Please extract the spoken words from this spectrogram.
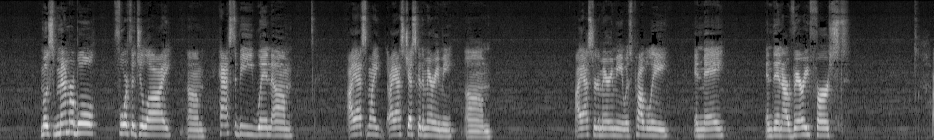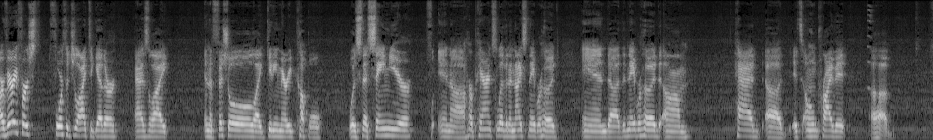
most memorable 4th of July um, has to be when um, I asked my I asked Jessica to marry me. Um, I asked her to marry me. It was probably in May, and then our very first, our very first Fourth of July together as like an official like getting married couple was that same year. And uh, her parents live in a nice neighborhood, and uh, the neighborhood um, had uh, its own private uh,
